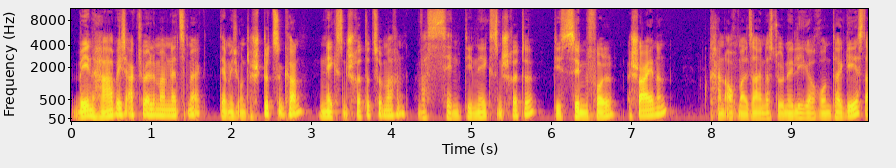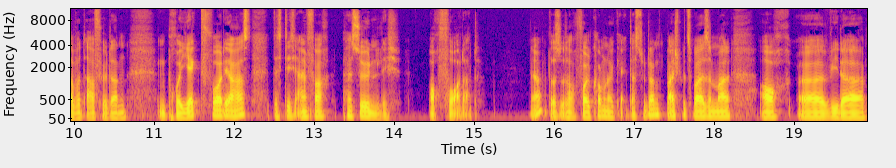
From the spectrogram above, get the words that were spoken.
Wen habe ich aktuell in meinem Netzwerk, der mich unterstützen kann, nächsten Schritte zu machen? Was sind die nächsten Schritte, die sinnvoll erscheinen? Kann auch mal sein, dass du eine Liga runtergehst, aber dafür dann ein Projekt vor dir hast, das dich einfach persönlich auch fordert. Ja, das ist auch vollkommen okay, dass du dann beispielsweise mal auch äh, wieder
